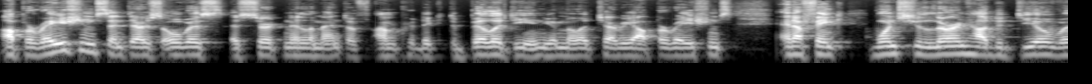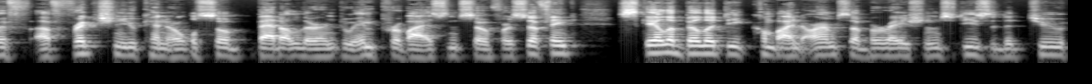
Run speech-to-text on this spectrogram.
operations and there's always a certain element of unpredictability in your military operations. And I think once you learn how to deal with uh, friction, you can also better learn to improvise and so forth. So I think scalability, combined arms operations, these are the two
